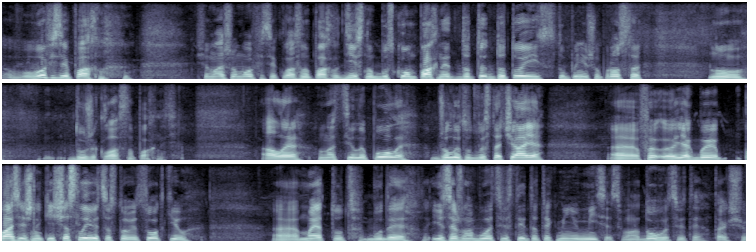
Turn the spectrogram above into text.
в офісі пахло. Що в нашому офісі класно пахло. Дійсно, буском пахне до, до тої ступені, що просто ну, дуже класно пахне. Але у нас ціле поле, бджоли тут вистачає. Е, е, Якби пасічники щасливі, це 100%. Е, Мед тут буде, і це ж вона буде цвісти тут як мінімум місяць, вона довго цвіте. Так що,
